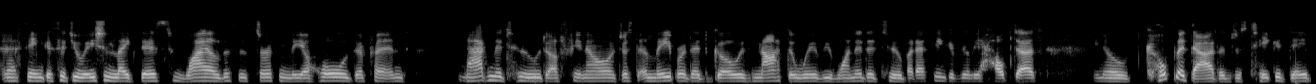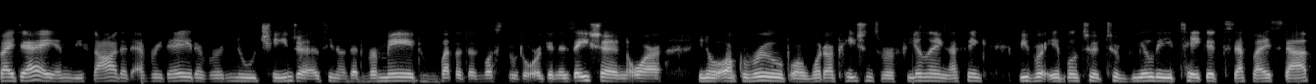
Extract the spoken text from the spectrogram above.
And I think a situation like this, while this is certainly a whole different magnitude of, you know, just a labor that goes not the way we wanted it to, but I think it really helped us you know, cope with that and just take it day by day. And we saw that every day there were new changes, you know, that were made, whether that was through the organization or, you know, our group or what our patients were feeling. I think we were able to to really take it step by step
